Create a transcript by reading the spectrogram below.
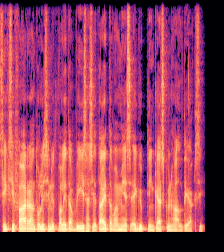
Siksi Faaraan tulisi nyt valita viisas ja taitava mies Egyptin käskynhaltijaksi.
